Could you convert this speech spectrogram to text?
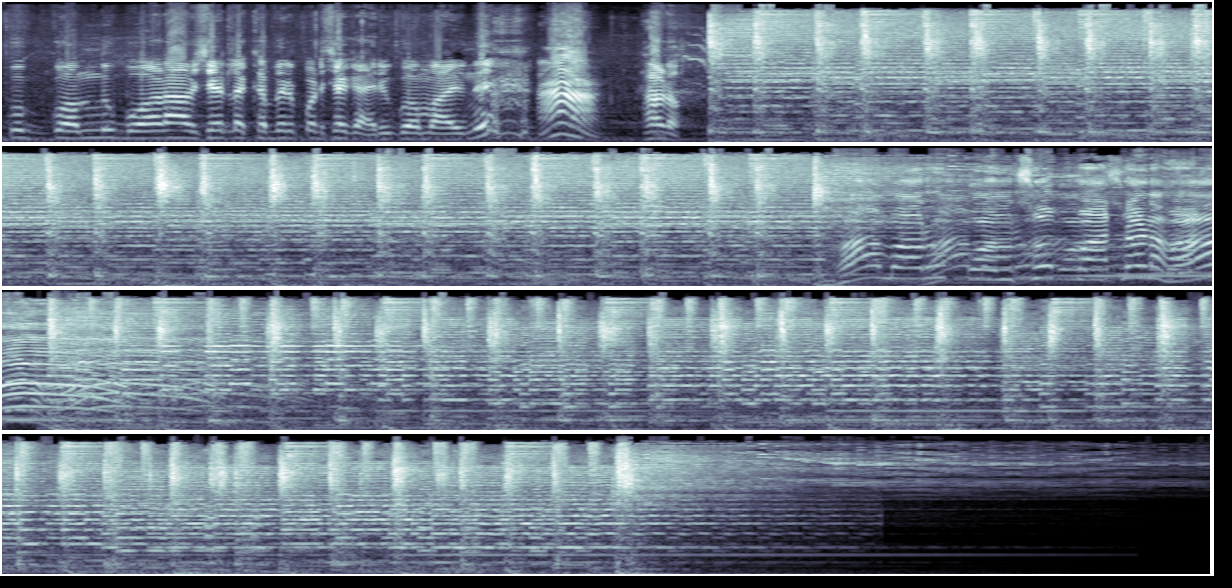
કોઈક ગોમનું બોર્ડ આવશે એટલે ખબર પડશે ગારી ગોમ આવ્યું ને? હા. હાડો. હા મારું પાંચસો પાટણ હા.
